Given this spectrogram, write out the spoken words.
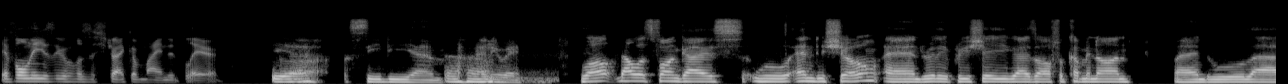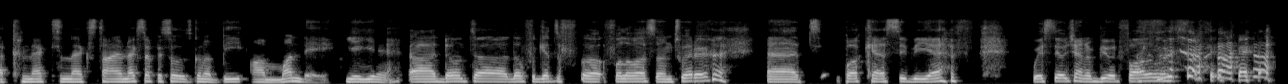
if only he was a striker minded player. Yeah, uh, CDM. Uh-huh. Anyway, well, that was fun, guys. We'll end the show and really appreciate you guys all for coming on and we'll uh, connect next time. Next episode is gonna be on Monday. Yeah, yeah. Uh, don't uh, don't forget to f- uh, follow us on Twitter at podcast CBF. we're still trying to build followers. the,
